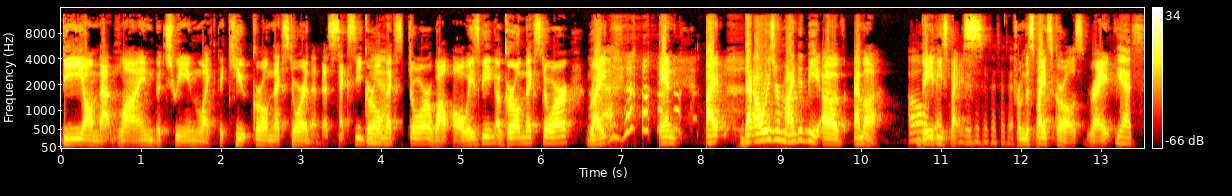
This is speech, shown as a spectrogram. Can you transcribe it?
be on that line between like the cute girl next door and then the sexy girl Yeah. next door, while always being a girl next door, right? Yeah. and I that always reminded me of Emma Oh, Baby yes, Spice yes, yes, from the Spice Girls, right? Yes.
